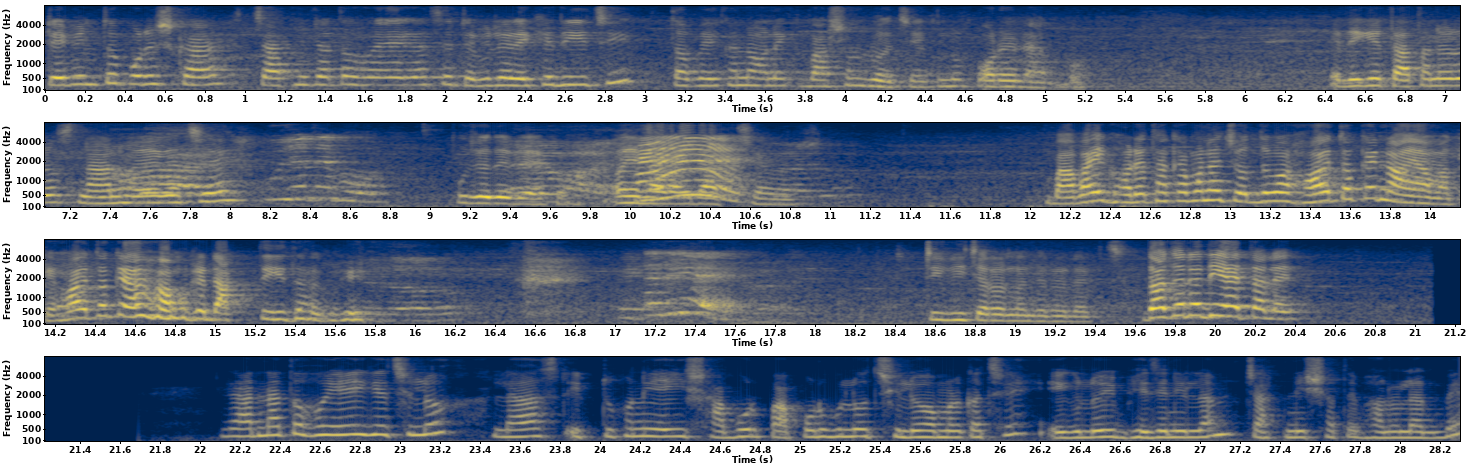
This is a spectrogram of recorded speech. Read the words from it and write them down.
টেবিল তো পরিষ্কার চাটনিটা তো হয়ে গেছে টেবিলে রেখে দিয়েছি তবে এখানে অনেক বাসন রয়েছে এগুলো পরে রাখব। এদিকে তাতানেরও স্নান হয়ে গেছে। পুজো দেবে? এখন। ওই বাবাই ডাকছে আবার। বাবাই ঘরে থাকা মানে চোদ্দ বার হয় তোকে নয় আমাকে হয় তোকে আমাকে ডাকতেই থাকবে। টিভি চালানোর জন্য ডাকছে। দরজাটা দিয়ে আয় তাহলে। রান্না তো হয়েই গেছিল। লাস্ট একটুখানি এই সাবুর পাঁপড়গুলো ছিল আমার কাছে, এগুলোই ভেজে নিলাম, চাটনির সাথে ভালো লাগবে।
